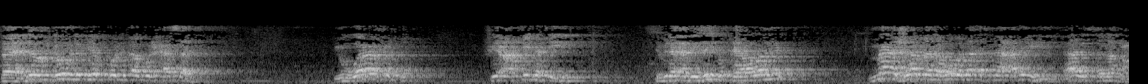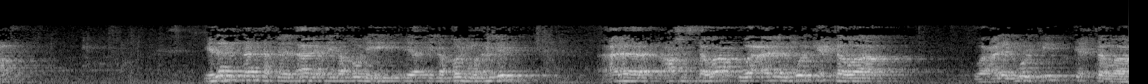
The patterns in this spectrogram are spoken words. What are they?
فلو لم يكن أبو الحسن. يوافق في عقيدته. ابن أبي زيد القيرواني ما جامله ولا أثنى عليه. هذا الثناء العظيم. إذا ننتقل الآن إلى قوله إلى قول المؤلف على العرش استوى وعلى الملك احتوى وعلى الملك احتوى.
